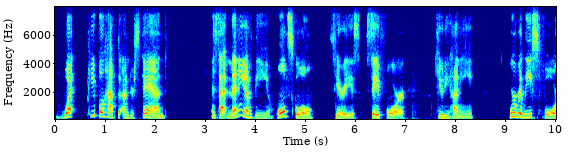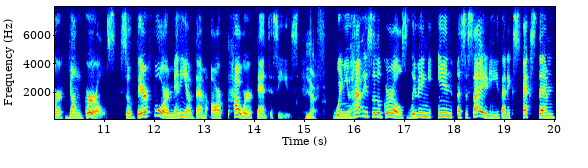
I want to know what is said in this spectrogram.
what people have to understand is that many of the old school series save for Cutie Honey were released for young girls. So therefore, many of them are power fantasies. Yes. When you have these little girls living in a society that expects them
